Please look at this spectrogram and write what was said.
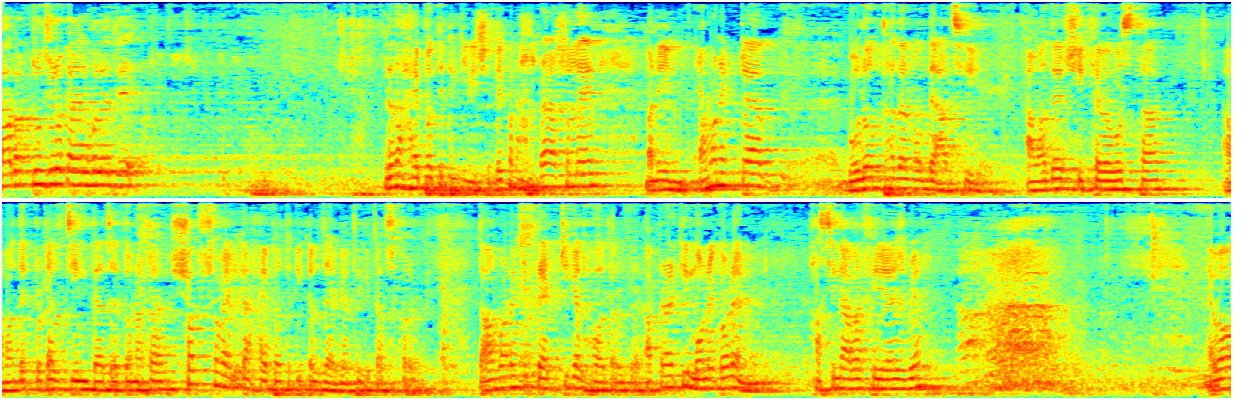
শাহবাগ টু জিরো কায়েম হলে যে এটা তো হাইপোথেটিক্যাল ইস্যু দেখুন আমরা আসলে মানে এমন একটা গোলকধাঁধার মধ্যে আছি। আমাদের শিক্ষা ব্যবস্থা আমাদের টোটাল চিন্তা চেতনাটা সবসময় একটা হাইপোথেটিক্যাল জায়গা থেকে কাজ করে। তা আমার মনে হয় প্র্যাকটিক্যাল হওয়া দরকার। আপনারা কি মনে করেন হাসিনা আবার ফিরে আসবে? এবং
